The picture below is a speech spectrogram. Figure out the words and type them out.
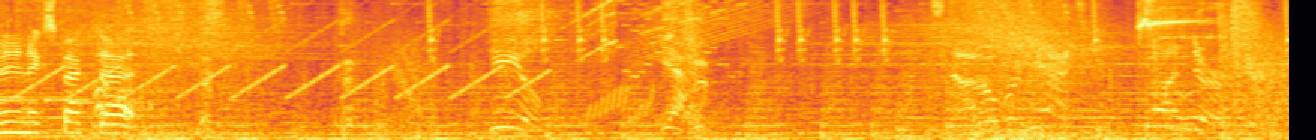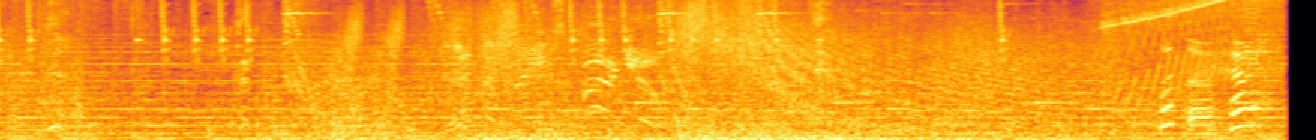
I didn't expect that. Heal! Yeah! It's not over yet! Thunder! Let the flames burn you! What the hell?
